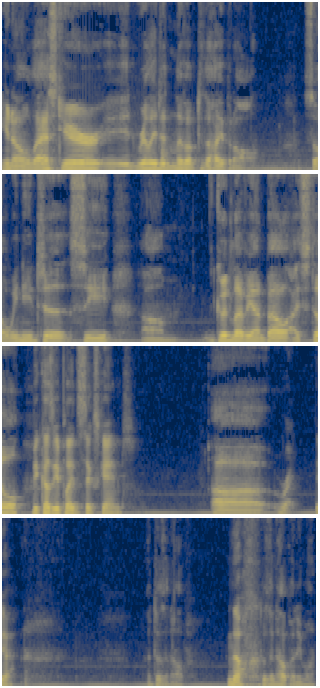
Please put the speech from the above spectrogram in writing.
you know, last year it really didn't live up to the hype at all. So we need to see um, good Le'Veon Bell. I still, Because he played six games. uh, right. Yeah. That doesn't help. No. Doesn't help anyone.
